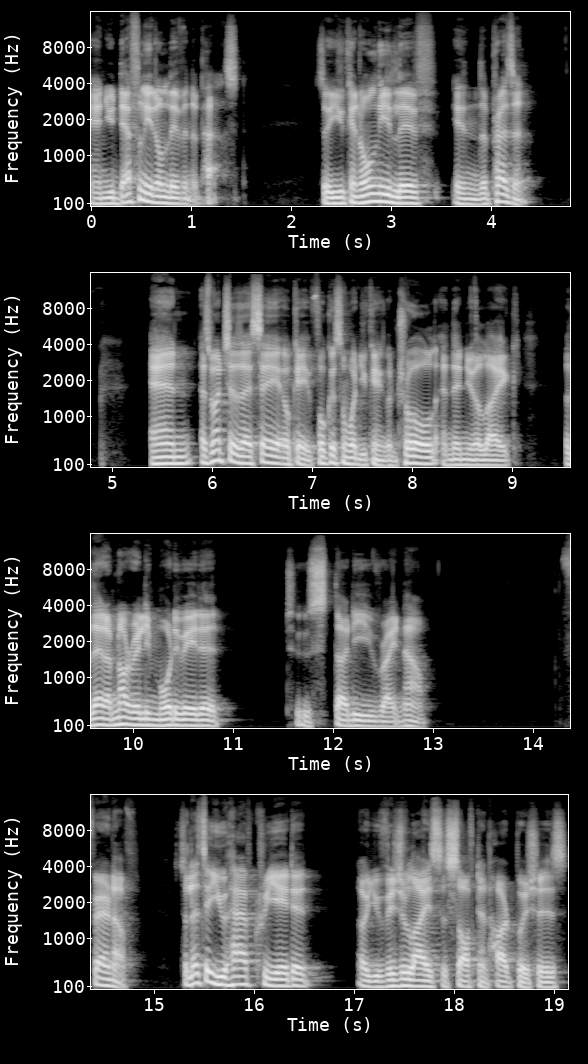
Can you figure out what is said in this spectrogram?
and you definitely don't live in the past. So you can only live in the present. And as much as I say, okay, focus on what you can control, and then you're like, but then I'm not really motivated to study right now. Fair enough. So let's say you have created or you visualize the soft and hard pushes,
